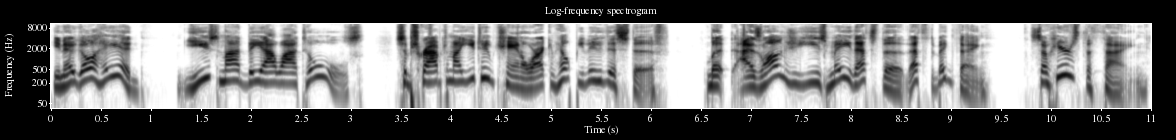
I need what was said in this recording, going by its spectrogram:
You know, go ahead use my DIY tools. Subscribe to my YouTube channel where I can help you do this stuff. But as long as you use me, that's the that's the big thing. So here's the thing.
